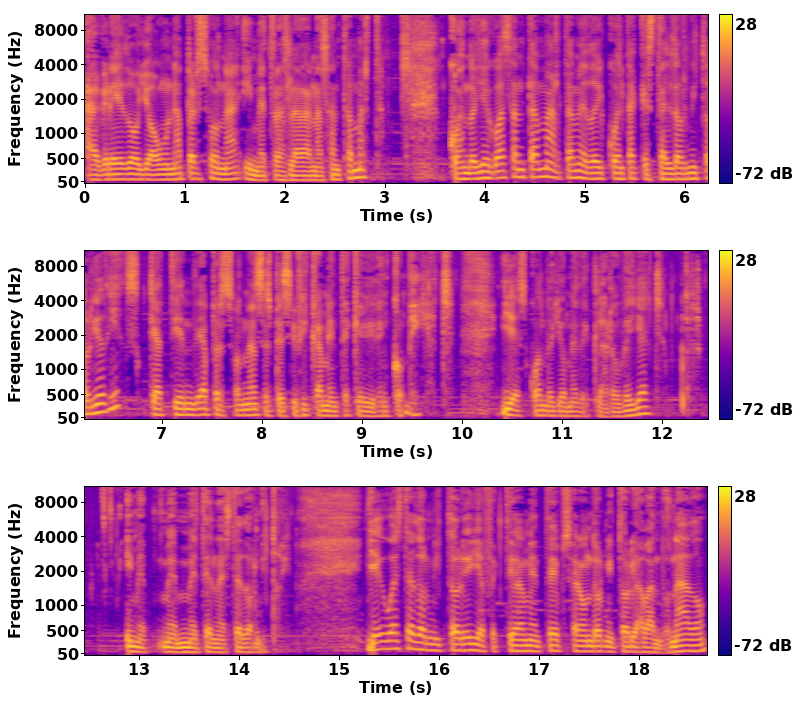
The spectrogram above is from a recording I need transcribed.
agredo yo a una persona y me trasladan a Santa Marta. Cuando llego a Santa Marta me doy cuenta que está el dormitorio 10, que atiende a personas específicamente que viven con VIH. Y es cuando yo me declaro VIH y me, meten a este dormitorio. Llego a este dormitorio y efectivamente pues, era un dormitorio abandonado,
